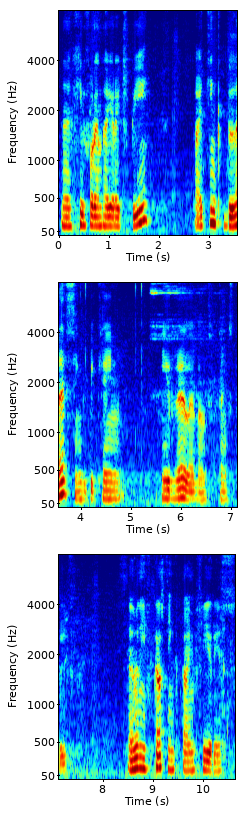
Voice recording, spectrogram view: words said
Uh, heal for entire HP. I think blessing became irrelevant thanks to it. Even if casting time here is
